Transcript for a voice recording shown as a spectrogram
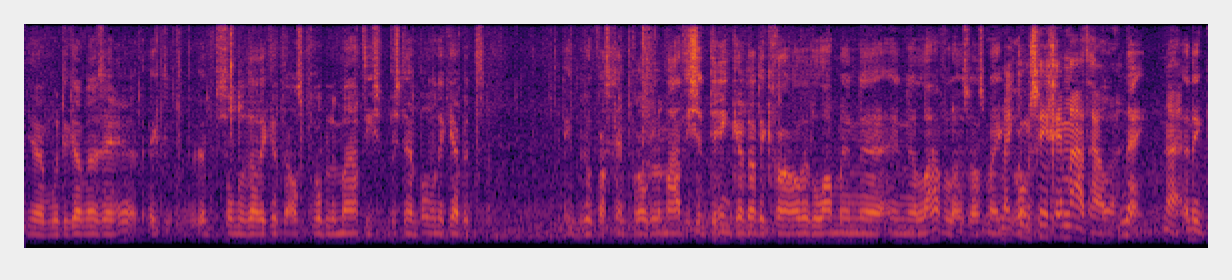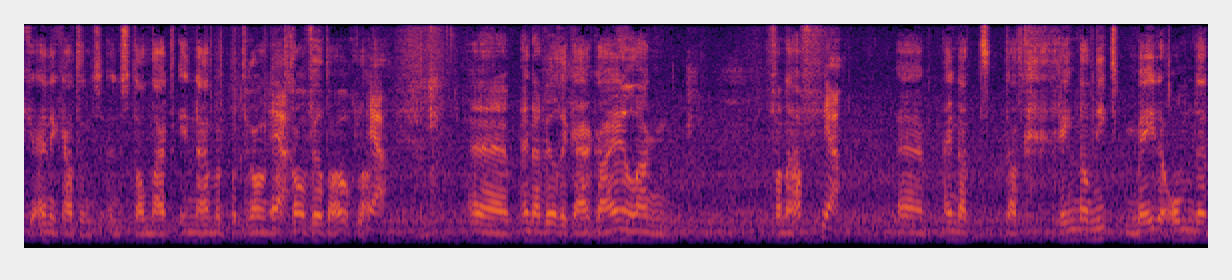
ja, moet ik dat nou zeggen? Ik, zonder dat ik het als problematisch bestempel. Want ik heb het. Ik bedoel, ik was geen problematische drinker dat ik gewoon altijd lam en, eh en eh, laveloos was. Maar ik Maar je kon misschien geen maat houden. Nee. Nee. En, ik, en ik had een, een standaard innamepatroon Ja. dat gewoon veel te hoog lag. Ja, Eh, en daar wilde ik eigenlijk al heel lang vanaf. ja, en dat, dat ging dan niet, mede omdat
